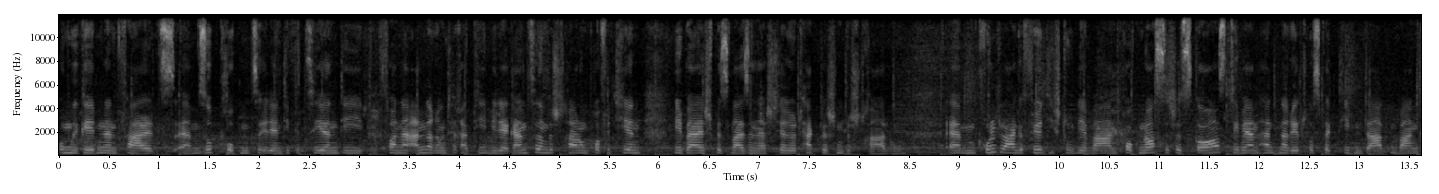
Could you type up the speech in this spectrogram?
um gegebenenfalls ähm, Subgruppen zu identifizieren, die von einer anderen Therapie wie der Ganzhirnbestrahlung profitieren, wie beispielsweise einer stereotaktischen Bestrahlung. Ähm, Grundlage für die Studie waren prognostische Scores, die wir anhand einer retrospektiven Datenbank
